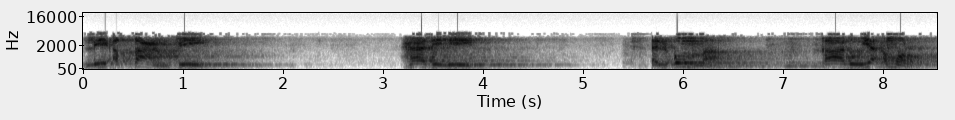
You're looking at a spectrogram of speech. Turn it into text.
للطعن في هذه الأمة قالوا يأمر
